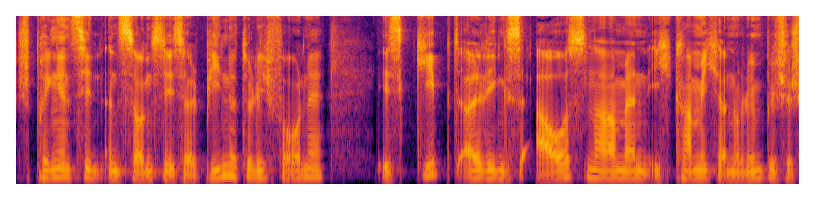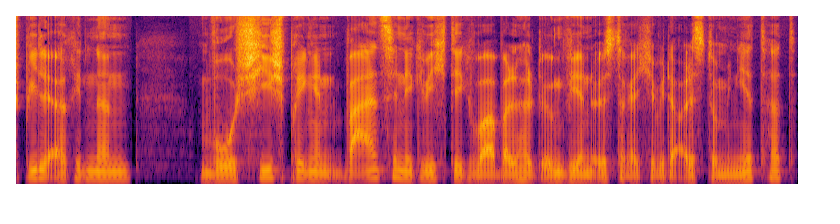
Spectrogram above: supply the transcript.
Springen sind. Ansonsten ist Alpin natürlich vorne. Es gibt allerdings Ausnahmen. Ich kann mich an Olympische Spiele erinnern, wo Skispringen wahnsinnig wichtig war, weil halt irgendwie ein Österreicher wieder alles dominiert hat.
